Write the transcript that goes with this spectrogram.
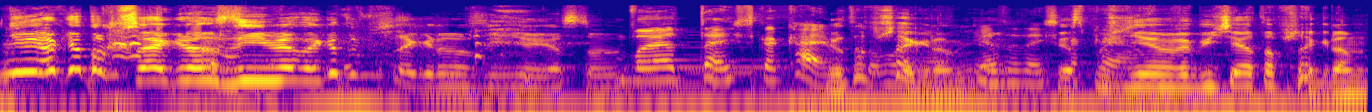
Nie, jak ja to przegram z nim, jak ja to przegram z nim, nie, jestem... Bo ja tutaj skakałem. Ja to przegram. Ja nie. tutaj Ja skakałem. spóźniłem wybicie, ja to przegram.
